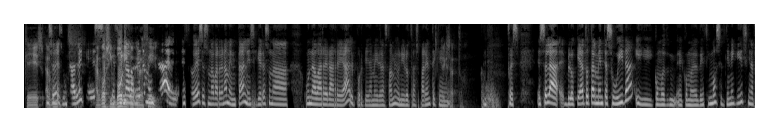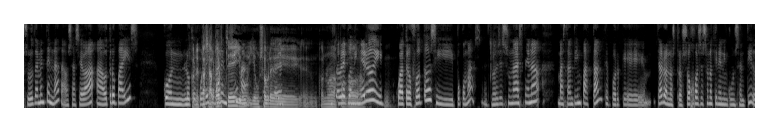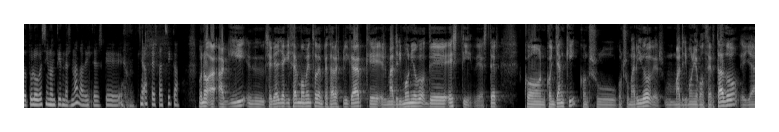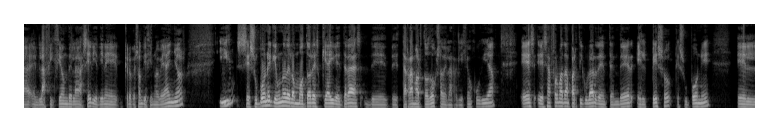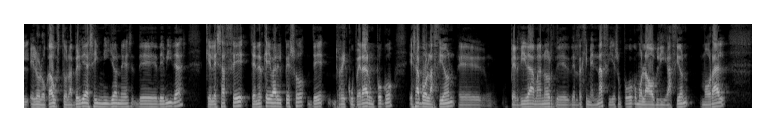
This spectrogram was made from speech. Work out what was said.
que es algo, es, un cable que es, algo simbólico. una barrera mental, eso es, es una barrera mental, ni siquiera es una, una barrera real, porque ya me dirás también un hilo transparente que... Exacto. Pues eso la bloquea totalmente su vida y como, eh, como decimos, se tiene que ir sin absolutamente nada. O sea, se va a otro país con lo que el puede pasaporte llevar y, un, sobre de, con un sobre con dinero y cuatro fotos y poco más. Entonces es una escena bastante impactante porque, claro, a nuestros ojos eso no tiene ningún sentido. Tú lo ves y no entiendes nada. Dices, ¿qué, qué hace esta chica? Bueno, aquí mm, sería ya quizá el momento de empezar a explicar que el matrimonio de Esti, de Esther, con, con Yankee, con su, con su marido, es un matrimonio concertado. Ella en la ficción de la serie tiene, creo que son 19 años. Y se supone que uno de los motores que hay detrás de, de esta rama ortodoxa de la religión judía es esa forma tan particular de entender el peso que supone el, holocausto, la pérdida de 6 millones de, vidas que les hace tener que llevar el peso de recuperar un poco esa población eh, perdida a manos del régimen nazi. Es un poco como la obligación moral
